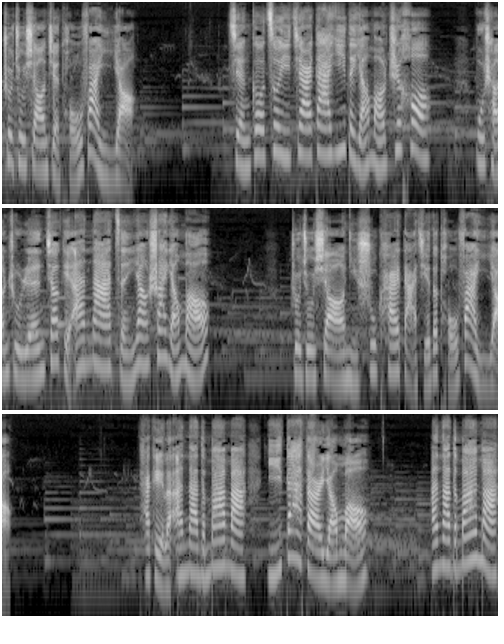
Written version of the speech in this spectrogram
这就像剪头发一样。”剪够做一件大衣的羊毛之后，牧场主人教给安娜怎样刷羊毛。这就像你梳开打结的头发一样。他给了安娜的妈妈一大袋羊毛，安娜的妈妈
